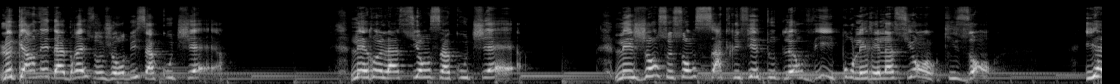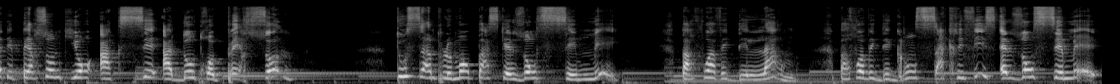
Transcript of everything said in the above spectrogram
Le carnet d'adresse aujourd'hui, ça coûte cher. Les relations, ça coûte cher. Les gens se sont sacrifiés toute leur vie pour les relations qu'ils ont. Il y a des personnes qui ont accès à d'autres personnes tout simplement parce qu'elles ont s'aimé, parfois avec des larmes, parfois avec des grands sacrifices. Elles ont s'aimé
